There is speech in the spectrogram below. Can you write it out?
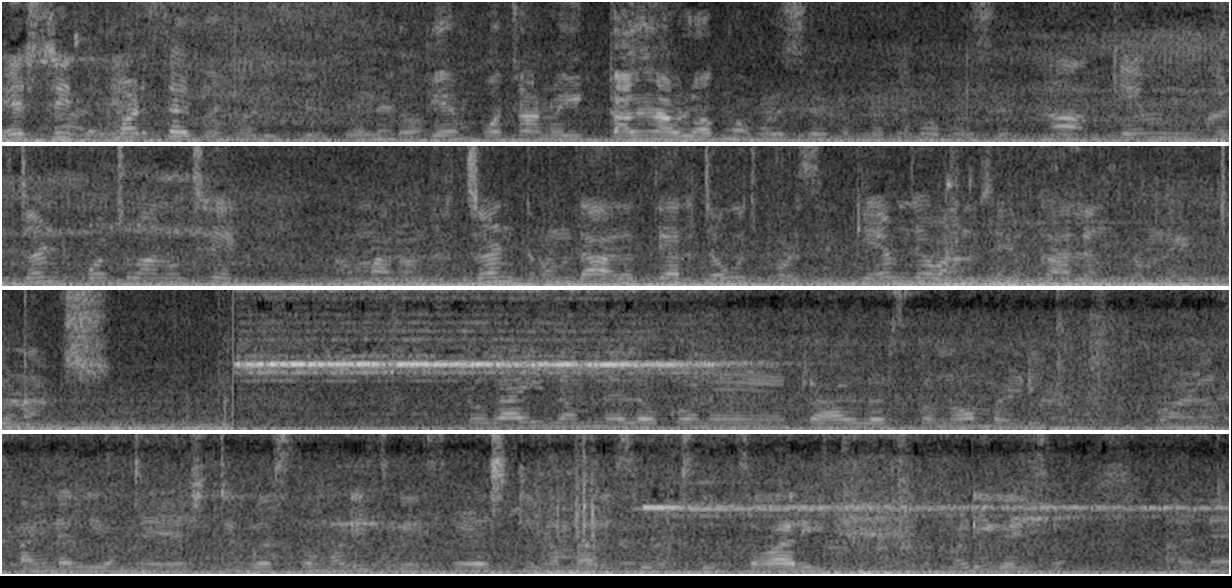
એ એસટી તો મળશે જ. મળી. કેમ પહોંચવાનું એ કાલના વ્લોગમાં મળશે તમને ખબર પડશે. હા કેમ અર્જન્ટ પહોંચવાનું છે? અમારે અર્જન્ટ અમદાવાદ અત્યારે જવું જ પડશે. કેમ જવાનું છે કાલે હું તમને જણાવીશ. ગાઈઝ અમને લોકોને ટ્રાવેલર્સ તો ન મળી પણ ફાઇનલી અમને એસટી બસ તો મળી જ ગઈ છે. એસટી અમારી સુરક્ષિત સવારી મળી ગઈ છે. અને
